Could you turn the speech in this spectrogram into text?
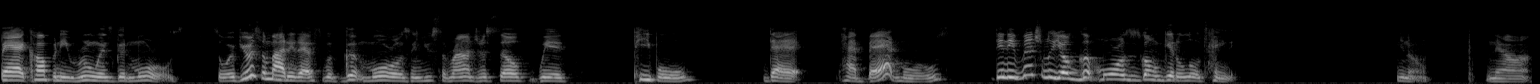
bad company ruins good morals. So if you're somebody that's with good morals and you surround yourself with people that have bad morals, then eventually your good morals is gonna get a little tainted. You know. Now,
